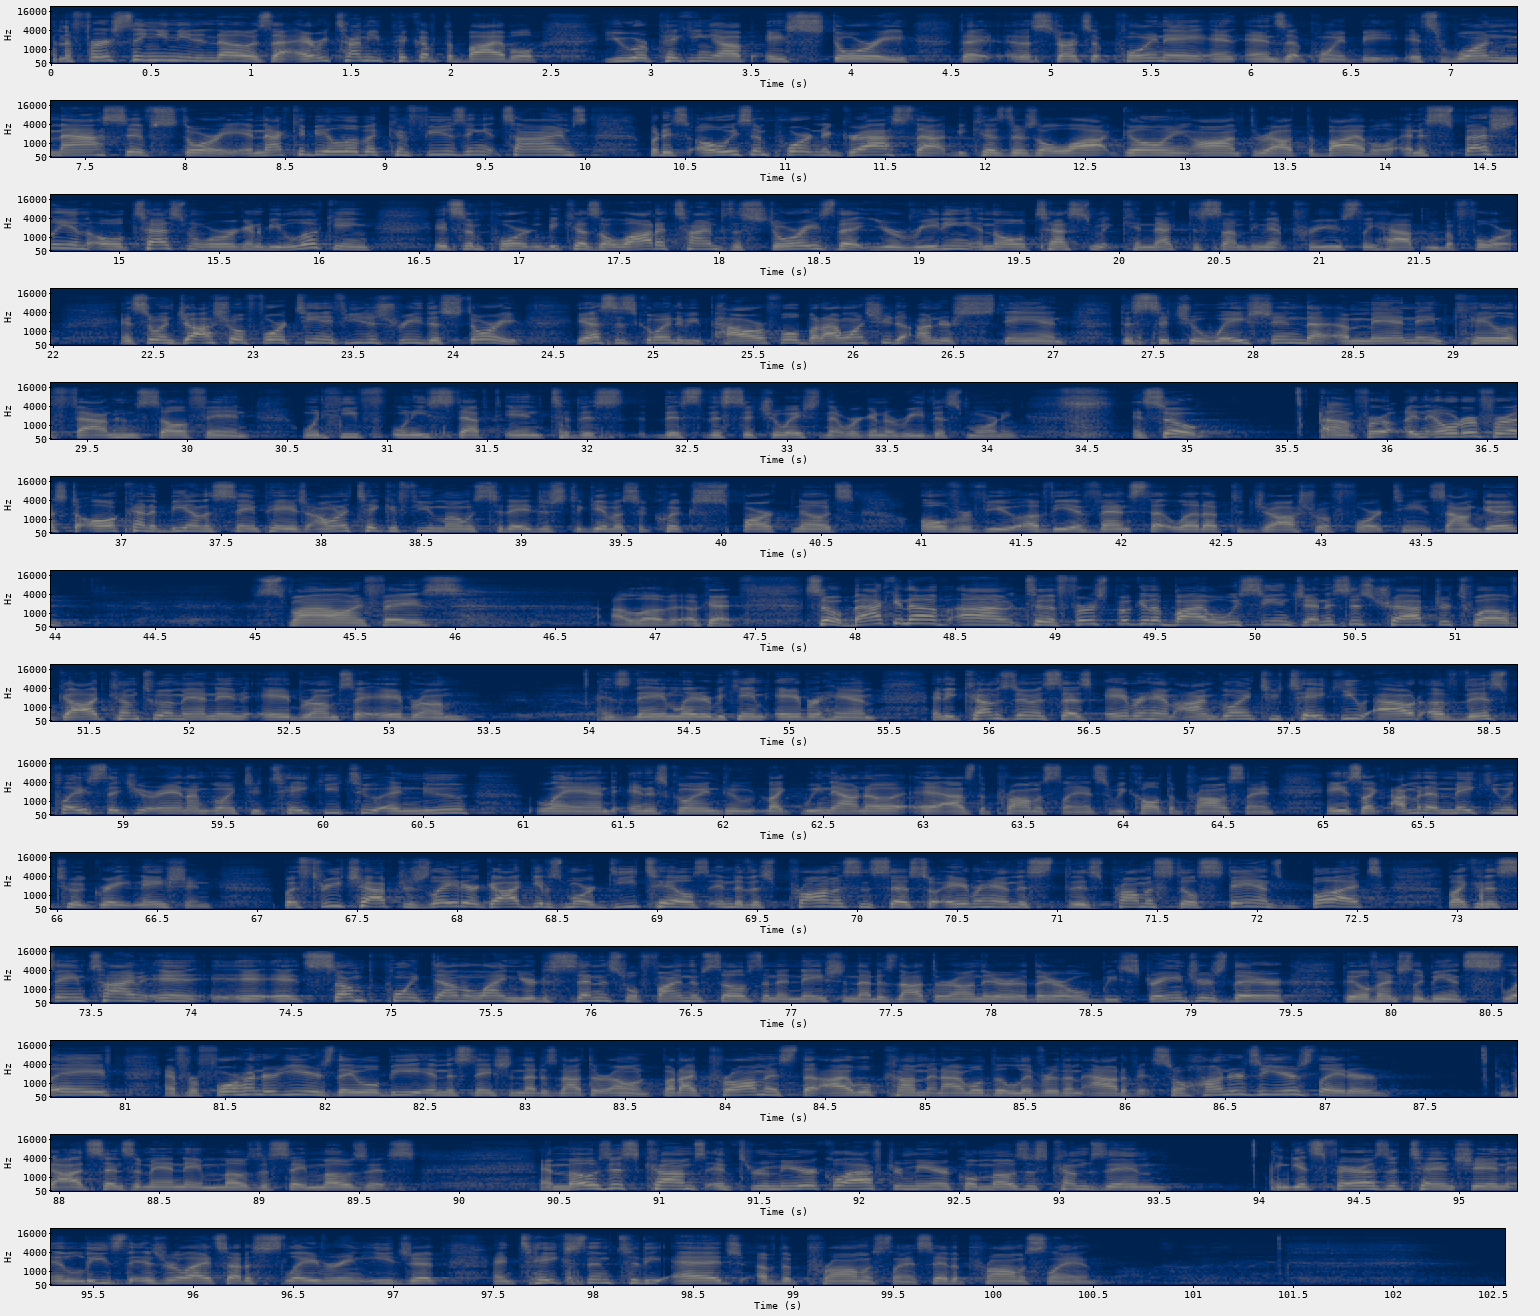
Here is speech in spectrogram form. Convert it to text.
And the first thing you need to know is that every time you pick up the Bible, you are picking up a story that, that, starts at point A and ends at point B. It's one massive story. And that can be a little bit confusing at times, but it's always important to grasp that because there's a lot going on throughout the Bible. And especially in the Old Testament, where we're going to be looking, it's important because a lot of times the stories that you're reading in the Old Testament connect to something that previously happened before. And so in Joshua 14, if you just read the story, yes, it's going to be powerful, but I want you to understand the situation that a man named Caleb found himself himself in when he, when he stepped into this, this, this situation that we're going to read this morning. And so, um, for, in order for us to all kind of be on the same page, I want to take a few moments today just to give us a quick Spark Notes overview of the events that led up to Joshua 14. Sound good? Smile on your face. I love it. Okay. So, backing up um, to the first book of the Bible, we see in Genesis chapter 12, God come to a man named Abram. Say, Abram. His name later became Abraham. And he comes to him and says, Abraham, I'm going to take you out of this place that you're in. I'm going to take you to a new land, and it's going to, like we now know it as the promised land. So we call it the promised land. And he's like, I'm going to make you into a great nation. But three chapters later, God gives more details into this promise and says, So, Abraham, this, this promise still stands. But, like at the same time, it, it, at some point down the line, your descendants will find themselves in a nation that is not their own. There, there will be strangers there. They'll eventually be enslaved. And for 400 years, they will be in this nation that is not their own. But I promise that I will come and I will deliver them out of it. So, hundreds of years later, God sends a man named Moses. Say, Moses. And Moses comes, and through miracle after miracle, Moses comes in and gets Pharaoh's attention and leads the Israelites out of slavery in Egypt and takes them to the edge of the promised land. Say the promised land.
